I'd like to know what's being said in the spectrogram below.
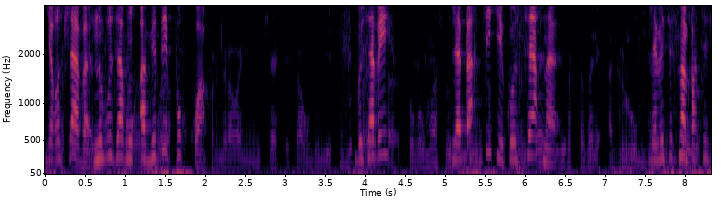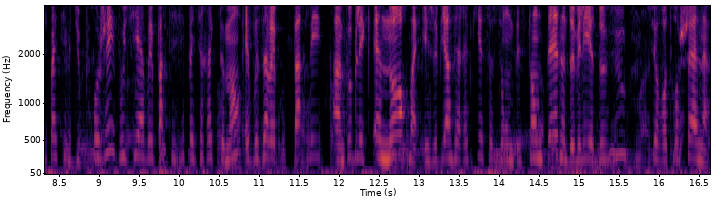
Yaroslav, nous vous avons invité pourquoi. Vous savez, la partie qui concerne l'investissement participatif du projet, vous y avez participé directement et vous avez parlé à un public énorme. et j'ai bien vérifié, ce sont des centaines de milliers de vues sur votre chaîne.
